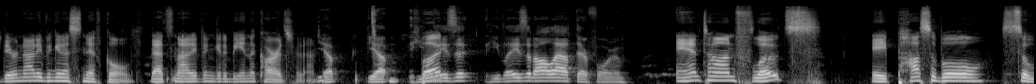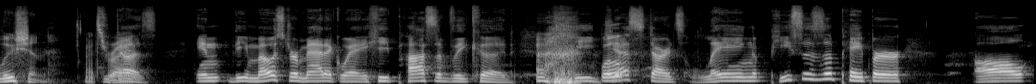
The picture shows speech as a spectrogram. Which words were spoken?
they're not even going to sniff gold. That's not even going to be in the cards for them. Yep. Yep. He But- lays it. He lays it all out there for him. Anton floats a possible solution. that's right. He does. In the most dramatic way he possibly could. he Well- just starts laying pieces of paper all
